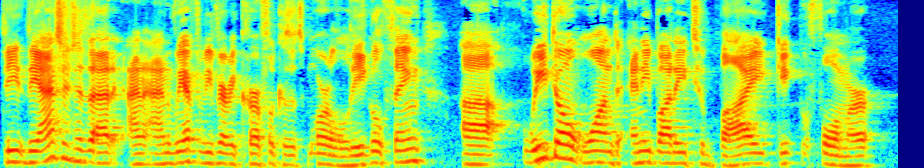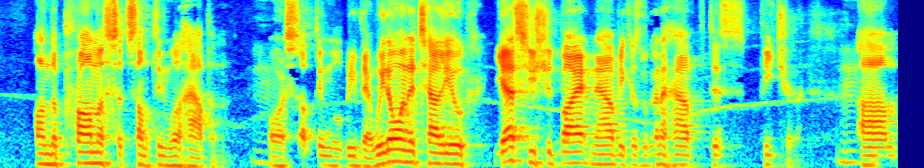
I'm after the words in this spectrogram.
the, the answer to that, and, and we have to be very careful because it's more a legal thing. Uh, we don't want anybody to buy Gig Performer on the promise that something will happen mm. or something will be there. We don't want to tell you, yes, you should buy it now because we're going to have this feature. Mm-hmm. Um,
